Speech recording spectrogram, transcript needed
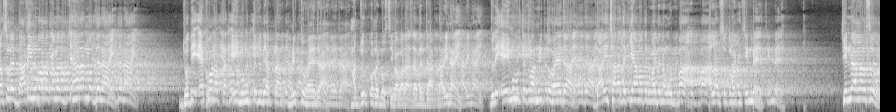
রাসুলের দাড়ি মুবারক আমাদের চেহারার মধ্যে নাই। যদি এখন আপনার এই মুহূর্তে যদি আপনার মৃত্যু হয়ে যায়, হাত জোর করে বসছি বাবারা, যাদের দাড়ি নাই, যদি এই মুহূর্তে তোমার মৃত্যু হয়ে যায়, দাড়ি ছাড়া যে কিয়ামতের ময়দানে উঠবা, আল্লাহ রসুল তোমাকে চিনবে? চিনবে? চিনবে আল্লাহ রসুল?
